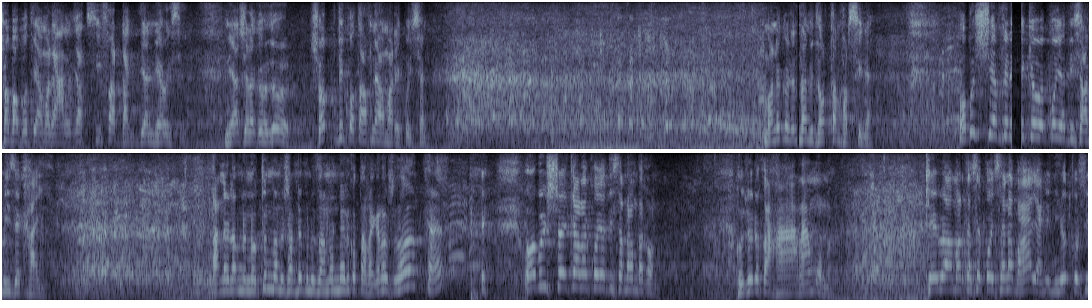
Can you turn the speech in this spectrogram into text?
সভাপতি আমার আলগা সিফার ডাক দিয়া নেওয়া হয়েছে নেওয়া সেটাকে হুজুর সব দিক কথা আপনি আমারে কইছেন। মনে করেন আমি ধরতাম পারছি না। অবশ্যই আপনার কেউ কইয়া দিছে আমি যে খাই। আর নইলে আপনার নতুন মানুষ, আপনি কোনো জানান না এর কথা রাখেন হ্যাঁ? অবশ্যই কারা কইয়া দিছে নামটা কোন? হুজুরে হারামও না। কেউ আমার কাছে কইছে না, ভাই, আমি নিয়ত করছি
